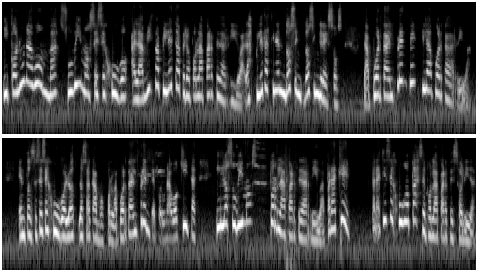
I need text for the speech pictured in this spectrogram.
y con una bomba subimos ese jugo a la misma pileta pero por la parte de arriba. Las piletas tienen dos, dos ingresos, la puerta del frente y la puerta de arriba. Entonces ese jugo lo, lo, sacamos por la puerta del frente, por una boquita, y lo subimos por la parte de arriba. ¿Para qué? Para que ese jugo pase por la parte sólida.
